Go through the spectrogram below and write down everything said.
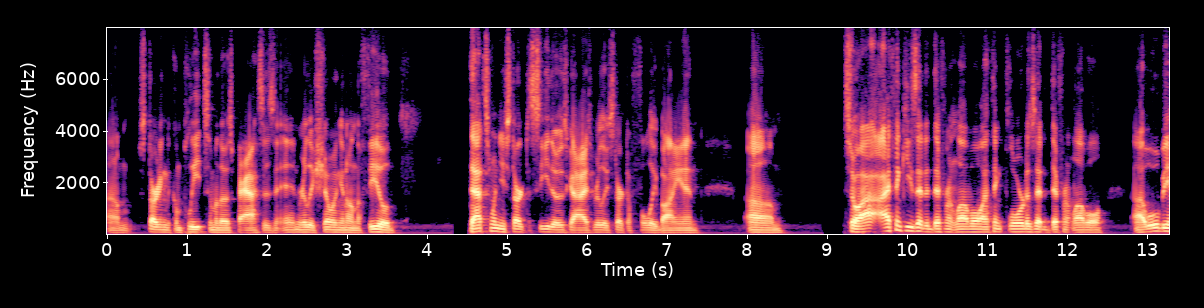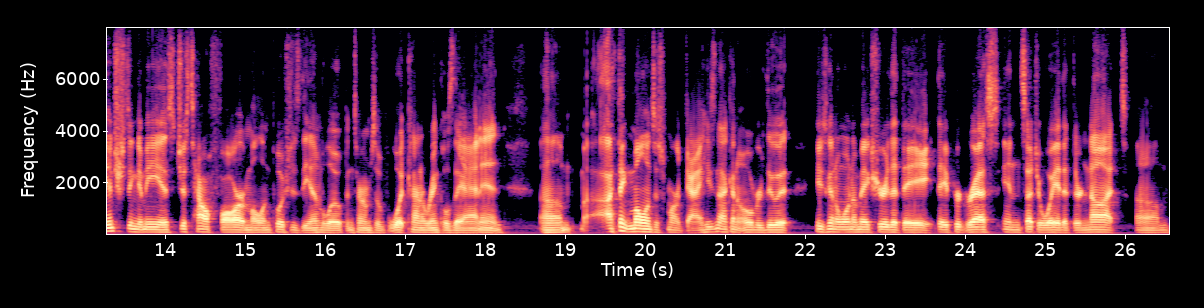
um, starting to complete some of those passes and really showing it on the field, that's when you start to see those guys really start to fully buy in. Um, so I, I think he's at a different level. I think Florida's at a different level. Uh, what will be interesting to me is just how far Mullen pushes the envelope in terms of what kind of wrinkles they add in. Um, I think Mullen's a smart guy. He's not going to overdo it. He's going to want to make sure that they they progress in such a way that they're not, um,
